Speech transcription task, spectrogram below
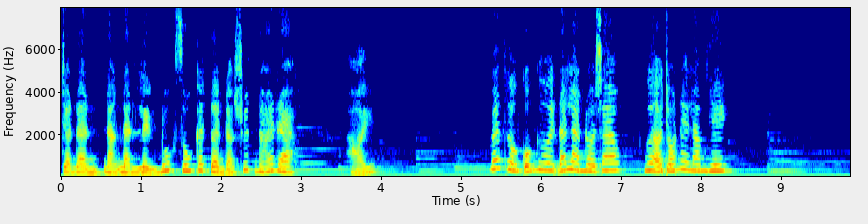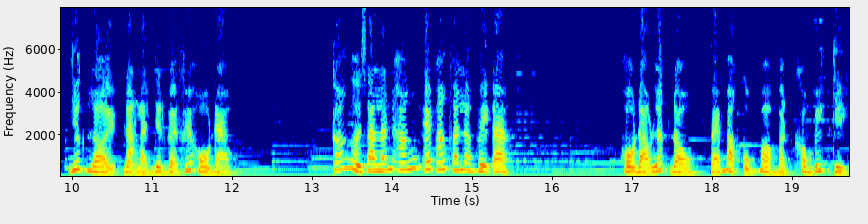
cho nên nàng đành liền nuốt xuống cái tên đã suýt nói ra. Hỏi, vết thương của ngươi đã lành rồi sao? Ngươi ở chỗ này làm gì? Dứt lời, nàng lại nhìn về phía hồ đào. Có người xa lánh hắn, ép hắn phải làm việc à? Hồ đào lắc đầu, vẻ mặt cũng mờ mịt, không biết gì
